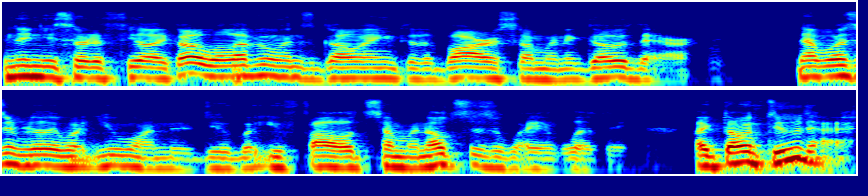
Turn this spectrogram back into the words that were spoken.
And then you sort of feel like, oh, well, everyone's going to the bar, so I'm going to go there. That wasn't really what you wanted to do, but you followed someone else's way of living. Like, don't do that.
